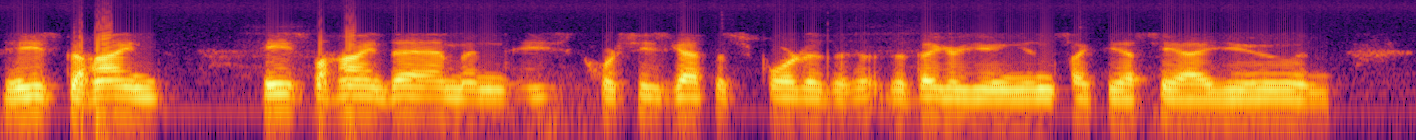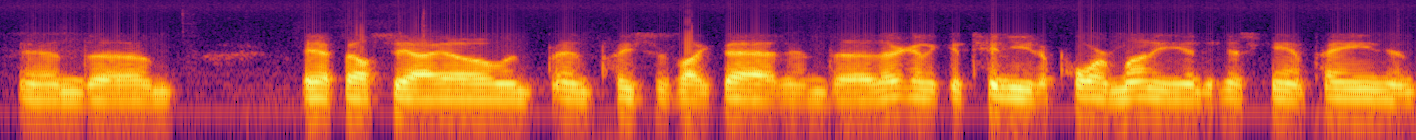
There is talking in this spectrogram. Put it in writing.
he's behind. He's behind them, and he's of course he's got the support of the, the bigger unions like the SEIU and and um, AFL-CIO and, and places like that, and uh, they're going to continue to pour money into his campaign and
